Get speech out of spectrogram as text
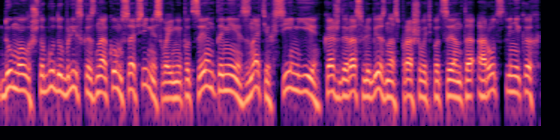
Думал, что буду близко знаком со всеми своими пациентами, знать их семьи, каждый раз любезно спрашивать пациента о родственниках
